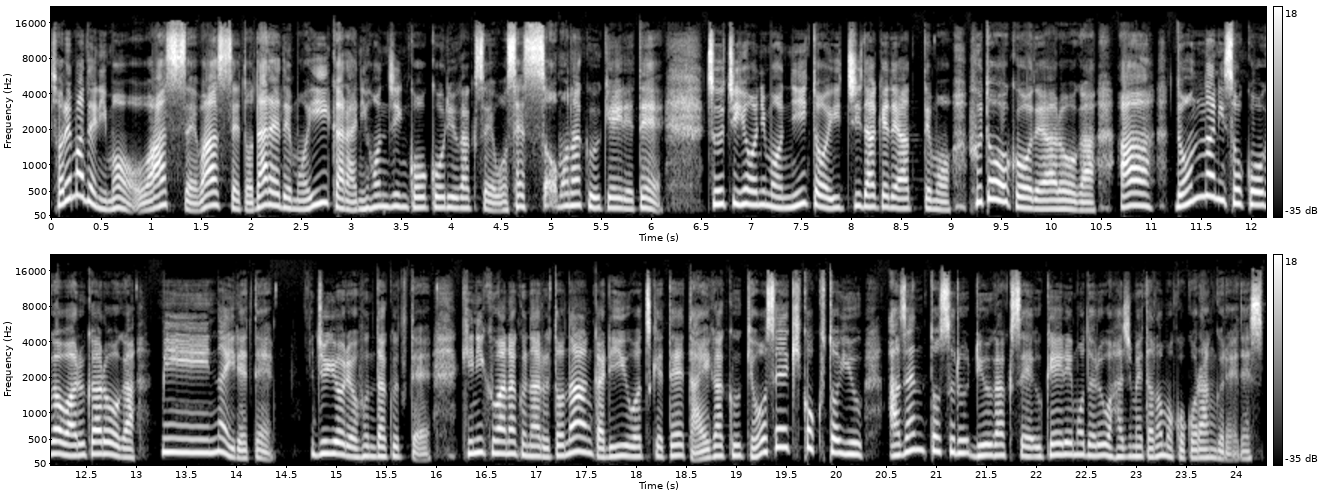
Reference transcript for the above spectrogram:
それまでにも、わっせわっせと誰でもいいから日本人高校留学生を節操もなく受け入れて、通知表にも2と1だけであっても、不登校であろうが、ああ、どんなに素行が悪かろうが、みんな入れて、授業料踏んだくって気に食わなくなるとなんか理由をつけて大学強制帰国という唖然とする留学生受け入れモデルを始めたのもここラングレーです。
